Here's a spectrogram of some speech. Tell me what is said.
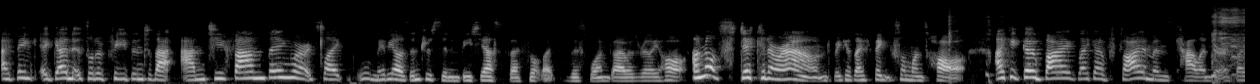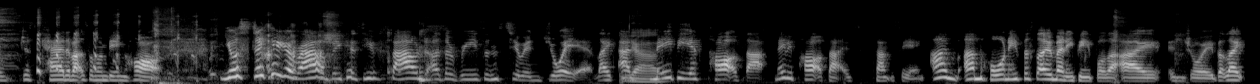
I think again, it sort of feeds into that anti-fan thing where it's like, oh, maybe I was interested in BTS because I thought like this one guy was really hot. I'm not sticking around because I think someone's hot. I could go buy like a fireman's calendar if I just cared about someone being hot. You're sticking around because you found other reasons to enjoy it. Like, and Yeah. maybe if part of that, maybe part of that is fancying. I'm I'm horny for so many people that I enjoy, but like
